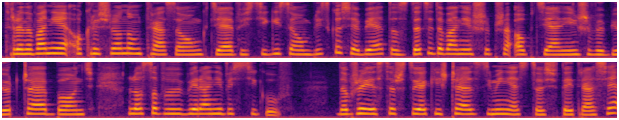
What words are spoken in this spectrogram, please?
Trenowanie określoną trasą, gdzie wyścigi są blisko siebie, to zdecydowanie szybsza opcja niż wybiórcze bądź losowe wybieranie wyścigów. Dobrze jest też co jakiś czas zmieniać coś w tej trasie,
